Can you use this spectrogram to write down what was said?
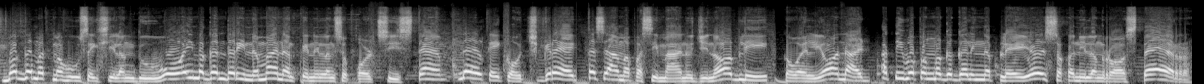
Bagamat mahusay silang duo ay maganda rin naman ang kanilang support system dahil kay Coach Greg kasama pa si Manu Ginobili, Kawhi Leonard at iba pang magagaling na players sa kanilang roster.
